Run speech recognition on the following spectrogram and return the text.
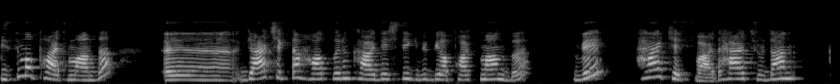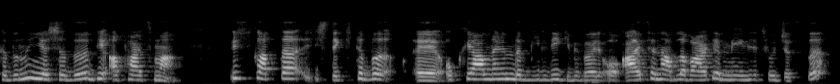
bizim apartmanda e, gerçekten halkların kardeşliği gibi bir apartmandı ve herkes vardı. Her türden kadının yaşadığı bir apartman. Üst katta işte kitabı e, okuyanların da bildiği gibi böyle o Ayten abla vardı ya Mevlit hocası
